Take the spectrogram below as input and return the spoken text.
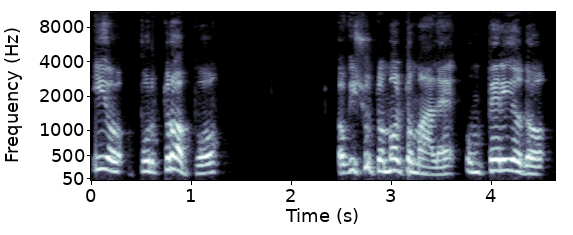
io purtroppo ho vissuto molto male un periodo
